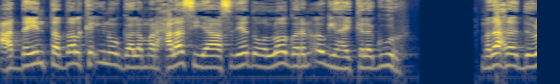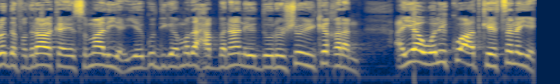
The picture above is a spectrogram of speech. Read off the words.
caddaynta dalka inuu galo marxalad siyaasadeed oo loo garan ogyahay kala guur madaxda dowladda federaalk ee soomaaliya iyo guddiga madaxa bannaan ee doorashooyinka qaran ayaa weli ku adkeysanaya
